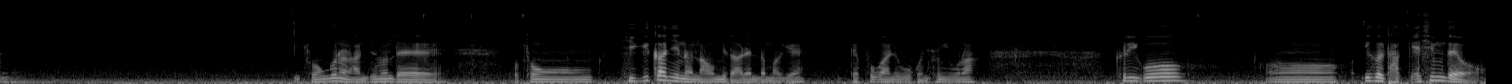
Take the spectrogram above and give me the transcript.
음. 좋은 거는 안 주는데 보통 희귀까지는 나옵니다. 랜덤하게 대포가 아니고 권총이구나. 그리고 어 이걸 다 깨시면 돼요.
